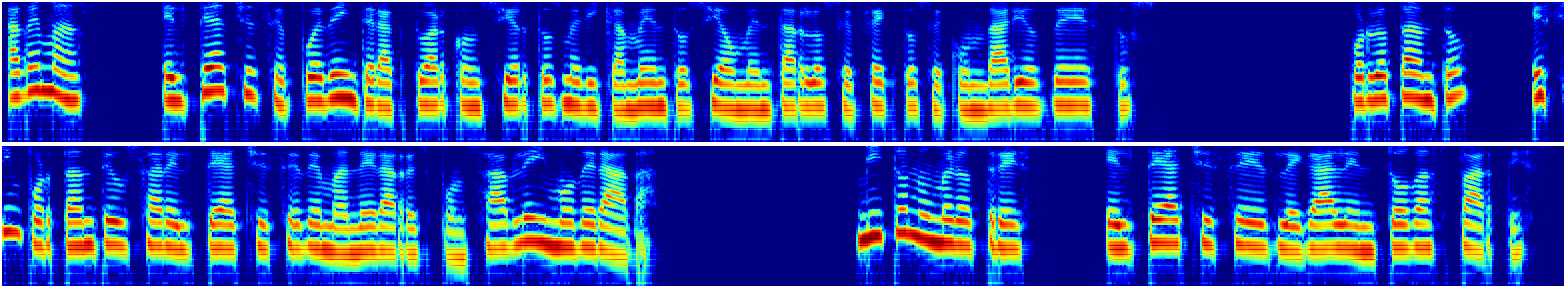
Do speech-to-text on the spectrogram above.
Además, el THC puede interactuar con ciertos medicamentos y aumentar los efectos secundarios de estos. Por lo tanto, es importante usar el THC de manera responsable y moderada. Mito número 3. El THC es legal en todas partes.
